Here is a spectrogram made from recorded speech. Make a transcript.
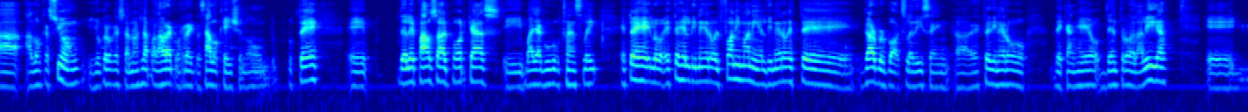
alocación, y yo creo que esa no es la palabra correcta, es allocation. ¿no? Usted eh, dele pausa al podcast y vaya a Google Translate. Esto es este es el dinero, el funny money, el dinero este Garber Box, le dicen, uh, este dinero de canjeo dentro de la liga. Eh,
